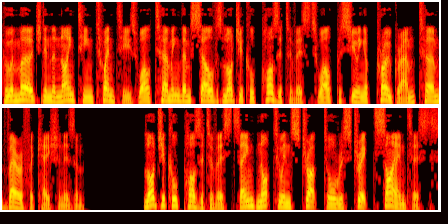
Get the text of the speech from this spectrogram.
who emerged in the 1920s while terming themselves logical positivists while pursuing a program termed verificationism. Logical positivists aimed not to instruct or restrict scientists,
